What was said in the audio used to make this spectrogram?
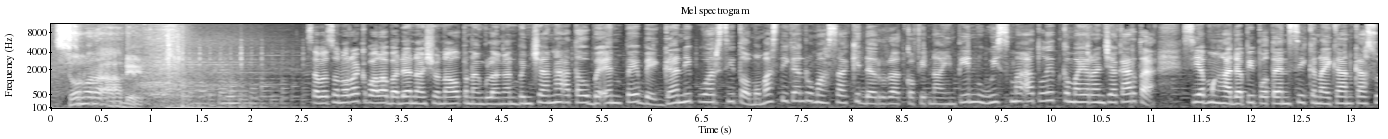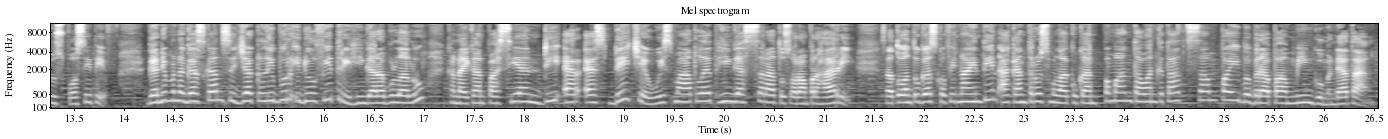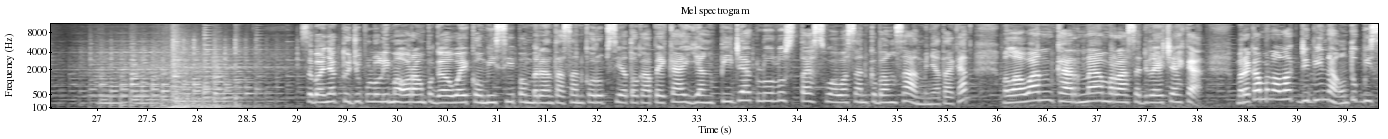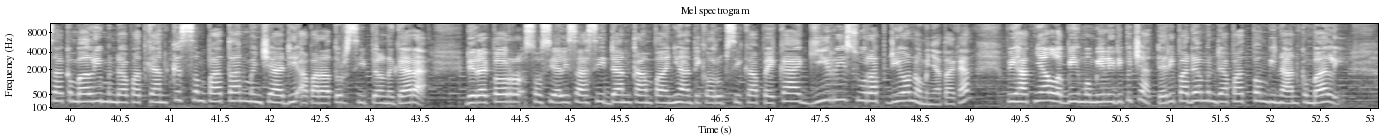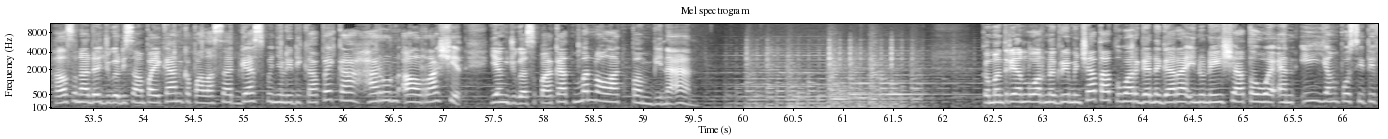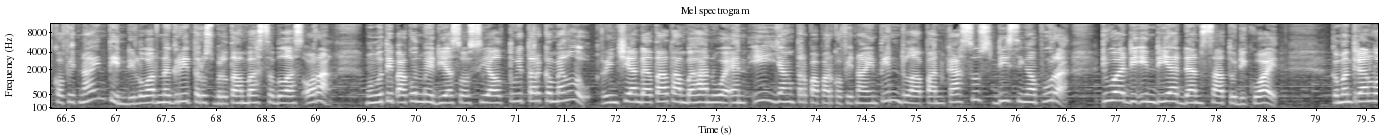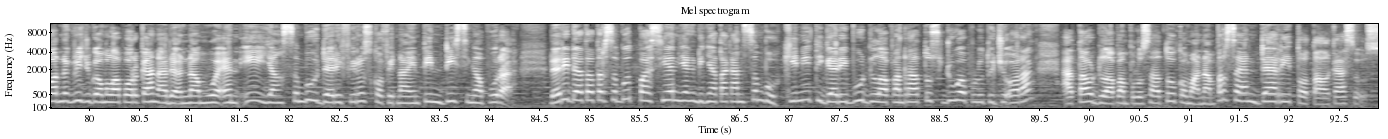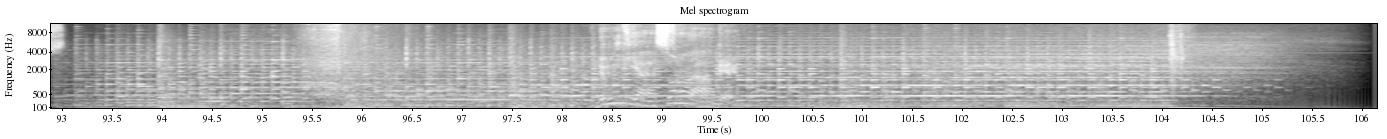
Sonora Update. Sahabat Sonora, Kepala Badan Nasional Penanggulangan Bencana atau BNPB Ganip Warsito memastikan rumah sakit darurat COVID-19 Wisma Atlet Kemayoran Jakarta siap menghadapi potensi kenaikan kasus positif. Ganip menegaskan sejak libur Idul Fitri hingga Rabu lalu, kenaikan pasien di RSDC Wisma Atlet hingga 100 orang per hari. Satuan tugas COVID-19 akan terus melakukan pemantauan ketat sampai beberapa minggu mendatang. Sebanyak 75 orang pegawai Komisi Pemberantasan Korupsi atau KPK yang tidak lulus tes wawasan kebangsaan menyatakan melawan karena merasa dilecehkan. Mereka menolak dibina untuk bisa kembali mendapatkan kesempatan menjadi aparatur sipil negara. Direktur Sosialisasi dan Kampanye Anti Korupsi KPK Giri Surabdiono menyatakan pihaknya lebih memilih dipecat daripada mendapat pembinaan kembali. Hal senada juga disampaikan Kepala Satgas Penyelidik KPK Harun Al-Rashid yang juga sepakat menolak pembinaan pembinaan. Kementerian Luar Negeri mencatat warga negara Indonesia atau WNI yang positif COVID-19 di luar negeri terus bertambah 11 orang. Mengutip akun media sosial Twitter Kemenlu, rincian data tambahan WNI yang terpapar COVID-19 8 kasus di Singapura, 2 di India, dan 1 di Kuwait. Kementerian Luar Negeri juga melaporkan ada 6 WNI yang sembuh dari virus COVID-19 di Singapura. Dari data tersebut, pasien yang dinyatakan sembuh kini 3.827 orang atau 81,6 persen dari total kasus. Demikian Sonora Update.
